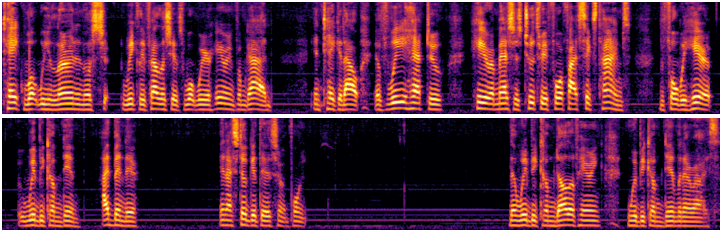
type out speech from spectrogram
take what we learn in those weekly fellowships, what we're hearing from God, and take it out. If we have to hear a message two, three, four, five, six times before we hear it, we become dim. I've been there. And I still get there at a certain point. Then we become dull of hearing, we become dim in our eyes.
